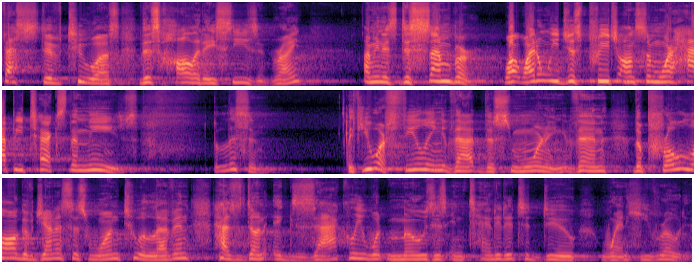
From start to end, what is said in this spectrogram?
festive to us this holiday season, right? I mean, it's December. Why, why don't we just preach on some more happy texts than these? But listen, if you are feeling that this morning, then the prologue of Genesis 1 to 11 has done exactly what Moses intended it to do when he wrote it.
